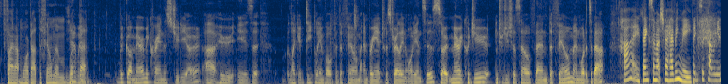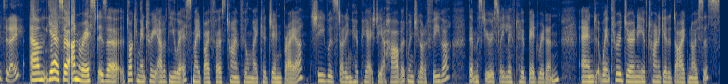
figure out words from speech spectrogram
find out more about the film and Yeah, what we- that. We've got Mary McRae in the studio, uh, who is uh, like deeply involved with the film and bringing it to Australian audiences. So, Mary, could you introduce yourself and the film and what it's about? Hi, thanks so much for having me. Thanks for coming in today. Um, yeah, so Unrest is a documentary out of the US made by first time filmmaker Jen Brea. She was studying her PhD at Harvard when she got a fever that mysteriously left her bedridden and went through a journey of trying to get a diagnosis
